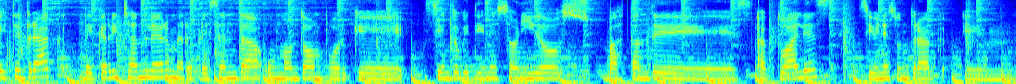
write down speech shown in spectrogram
Este track de Kerry Chandler me representa un montón porque siento que tiene sonidos bastante actuales. Si bien es un track em,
